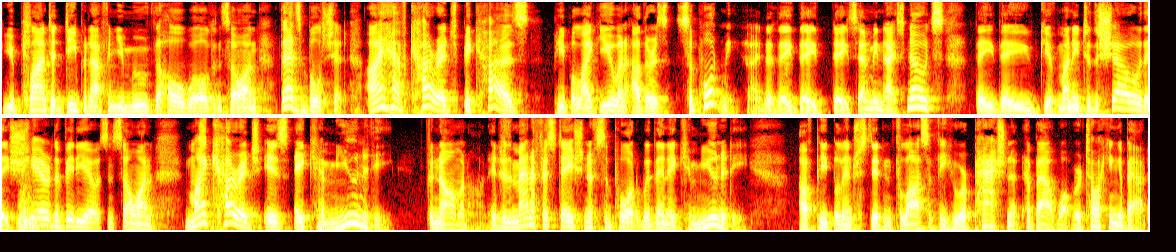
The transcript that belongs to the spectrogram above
you plant it deep enough and you move the whole world and so on. That's bullshit. I have courage because people like you and others support me. Right? They, they, they, send me nice notes. They, they give money to the show. They share the videos and so on. My courage is a community phenomenon. It is a manifestation of support within a community of people interested in philosophy who are passionate about what we're talking about.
